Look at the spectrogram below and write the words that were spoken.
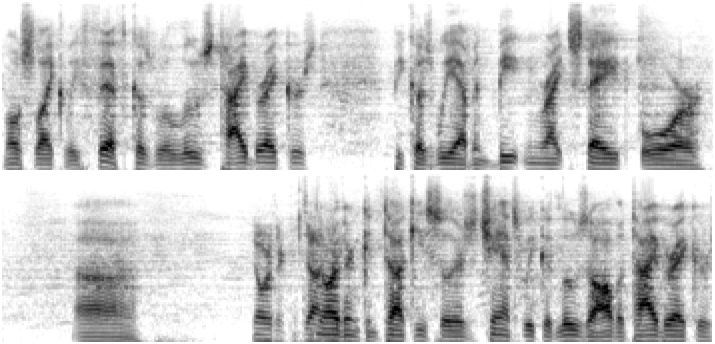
most likely fifth, because we'll lose tiebreakers because we haven't beaten Wright State or uh, Northern Kentucky. Northern Kentucky. So there's a chance we could lose all the tiebreakers,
